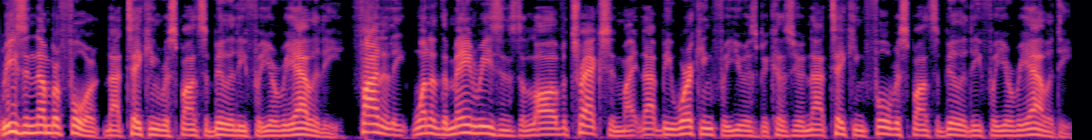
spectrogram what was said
Reason number four, not taking responsibility for your reality. Finally, one of the main reasons the law of attraction might not be working for you is because you're not taking full responsibility for your reality.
